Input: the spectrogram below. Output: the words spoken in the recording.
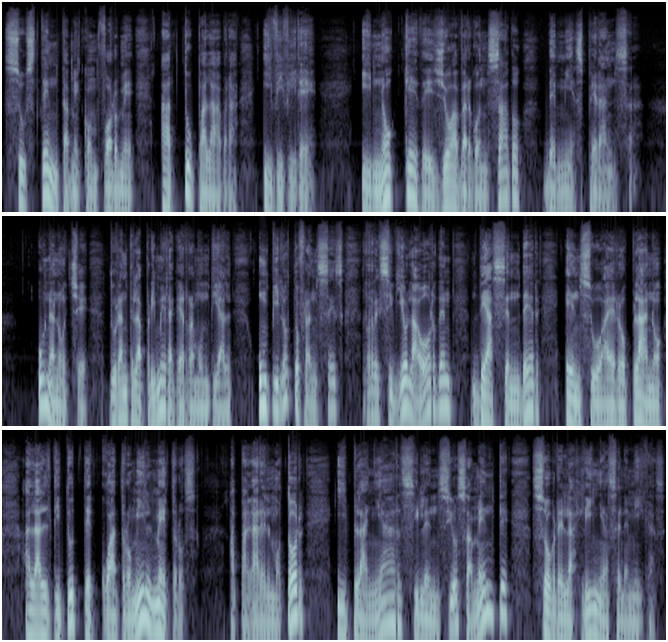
Susténtame conforme a tu palabra y viviré, y no quede yo avergonzado de mi esperanza. Una noche, durante la Primera Guerra Mundial, un piloto francés recibió la orden de ascender en su aeroplano a la altitud de 4.000 metros, apagar el motor y planear silenciosamente sobre las líneas enemigas.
